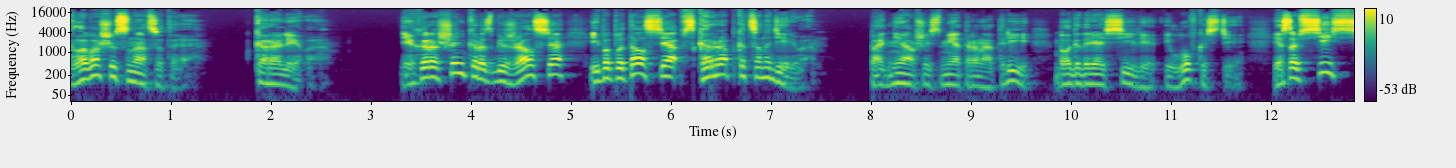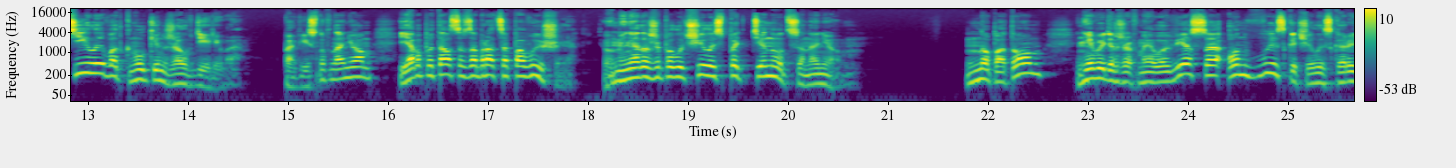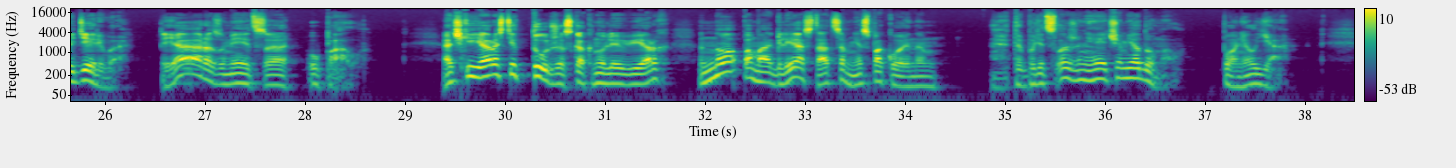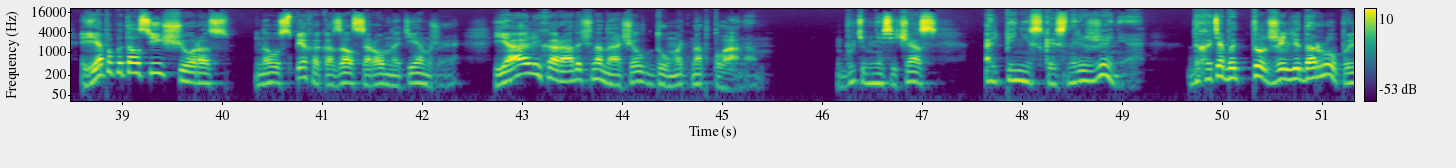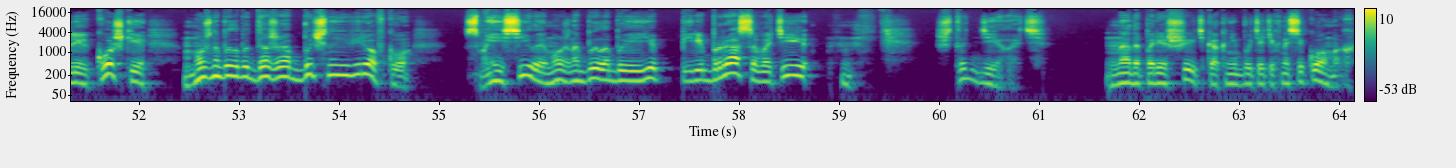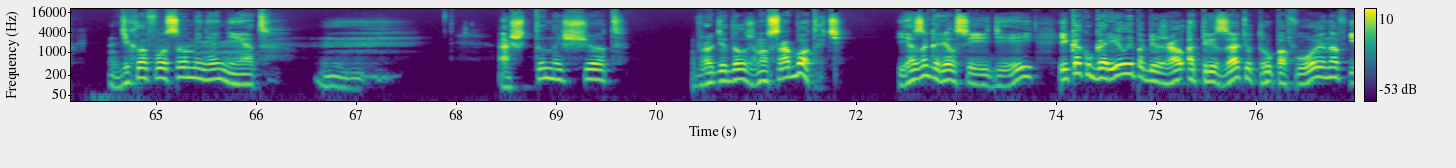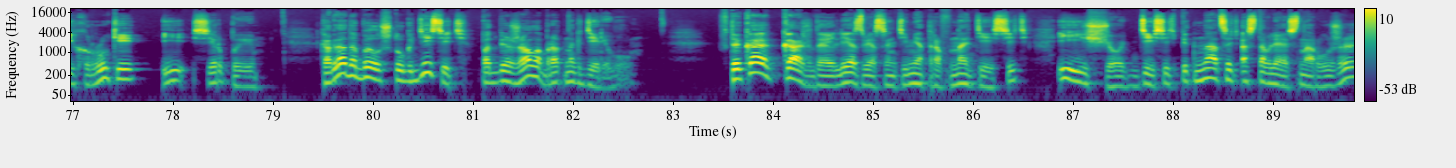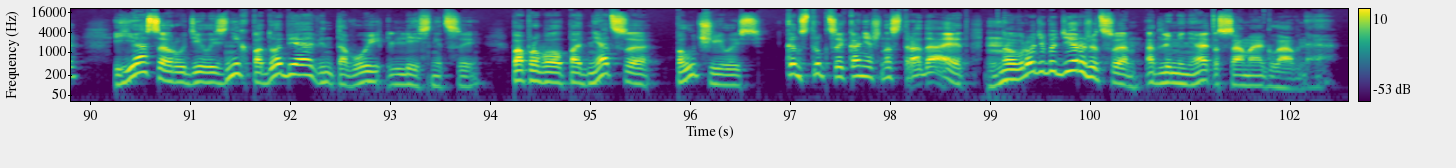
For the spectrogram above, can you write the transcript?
Глава 16. Королева. Я хорошенько разбежался и попытался вскарабкаться на дерево. Поднявшись метра на три, благодаря силе и ловкости, я со всей силы воткнул кинжал в дерево. Повиснув на нем, я попытался забраться повыше. У меня даже получилось подтянуться на нем. Но потом, не выдержав моего веса, он выскочил из коры дерева. Я, разумеется, упал. Очки ярости тут же скакнули вверх, но помогли остаться мне спокойным. «Это будет сложнее, чем я думал», — понял я. Я попытался еще раз, но успех оказался ровно тем же. Я лихорадочно начал думать над планом. «Будь у меня сейчас альпинистское снаряжение», да хотя бы тот же ледоруб или кошки, можно было бы даже обычную веревку. С моей силой можно было бы ее перебрасывать и... Хм. Что делать? Надо порешить как-нибудь этих насекомых. Дихлофоса у меня нет. А что насчет... Вроде должно сработать. Я загорелся идеей и как угорелый побежал отрезать у трупов воинов их руки и серпы. Когда добыл штук 10, подбежал обратно к дереву втыкая каждое лезвие сантиметров на 10 и еще 10-15 оставляя снаружи, я соорудил из них подобие винтовой лестницы. Попробовал подняться, получилось. Конструкция, конечно, страдает, но вроде бы держится, а для меня это самое главное.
